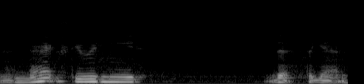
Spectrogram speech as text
Next, you would need this again.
